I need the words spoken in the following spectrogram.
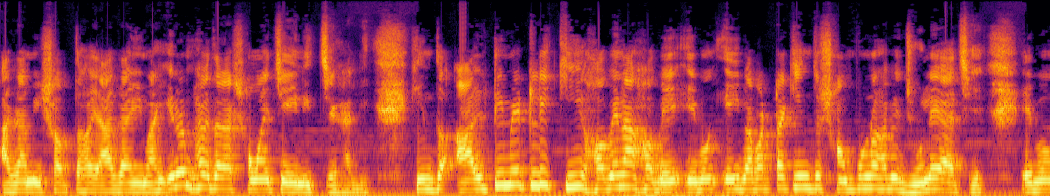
আগামী সপ্তাহে, আগামী মাস এরকমভাবে তারা সময় চেয়ে নিচ্ছে খালি। কিন্তু আলটিমেটলি কি হবে না হবে এবং এই ব্যাপারটা কিন্তু সম্পূর্ণভাবে ঝুলে আছে। এবং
